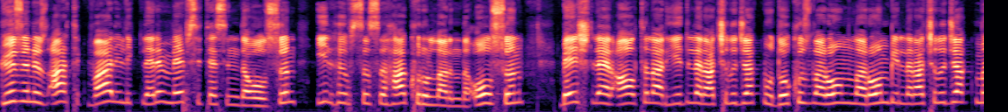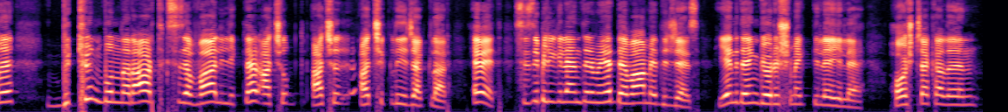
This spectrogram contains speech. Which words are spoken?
Gözünüz artık valiliklerin web sitesinde olsun, il hıfzı sıha kurullarında olsun. 5'ler, 6'lar, 7'ler açılacak mı? 9'lar, 10'lar, 11'ler açılacak mı? Bütün bunları artık size valilikler açı, açı, açıklayacaklar. Evet, sizi bilgilendirmeye devam edeceğiz. Yeniden görüşmek dileğiyle. Hoşçakalın.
